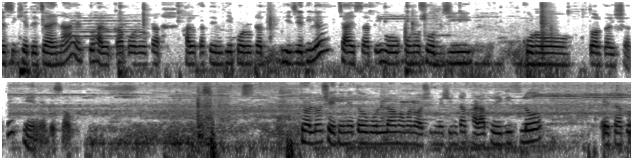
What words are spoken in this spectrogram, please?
বেশি খেতে চায় না। একটু হালকা পরোটা, হালকা তেল দিয়ে পরোটা ভেজে দিলে, চায়ের সাথে হোক, কোনো সবজি কোনো তরকারির সাথে খেয়ে নেবে সব। চলো সেদিনে তো বললাম আমার ওয়াশিং মেশিনটা খারাপ হয়ে গেছিল এটা তো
